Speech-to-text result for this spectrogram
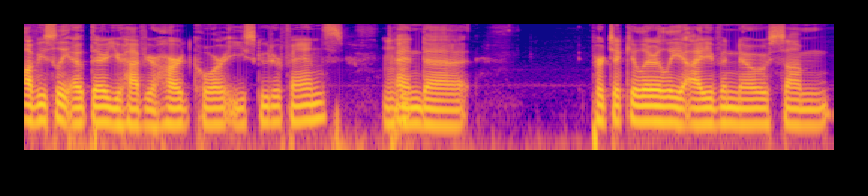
obviously out there you have your hardcore e-scooter fans Mhm. and uh particularly I even know some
